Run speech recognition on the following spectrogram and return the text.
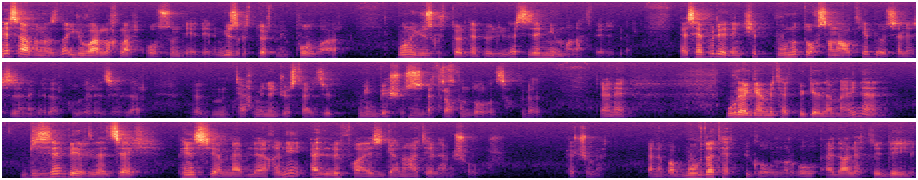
Hesabınızda yuvarlaqlar olsun deyə deyirəm. 144 min pul var. Bunu 144-ə bölürlər, sizə 1000 manat verirlər. Təsəvvür edin ki, bunu 96-ya bölsələr sizə nə qədər pul verəcəklər? Təxminən göstərici 1500 evet. ətrafında olacaqdır bəli. Yəni bu rəqəmi tətbiq eləməklə bizə veriləcək pensiya məbləğini 50% qənaət eləmiş olur hökumət. Yəni bax burada tətbiq olunur. Bu ədalətli deyil.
